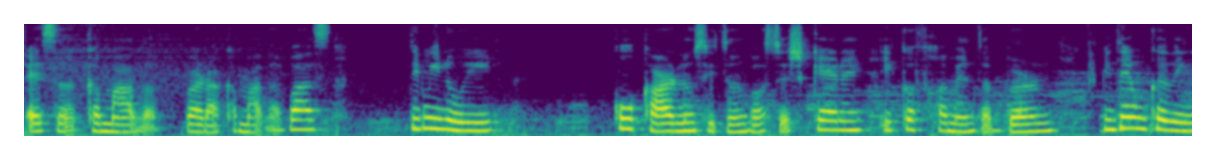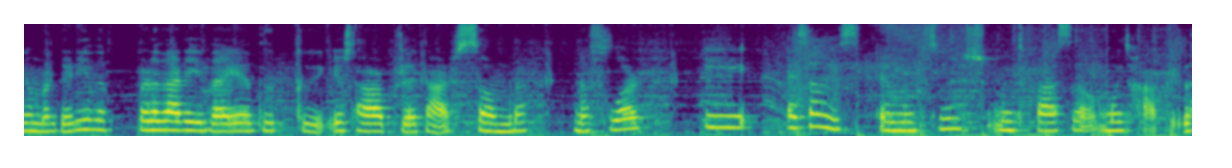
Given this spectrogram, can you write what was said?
essa camada para a camada base, diminuir colocar no sítio onde vocês querem e com a ferramenta Burn pintei um bocadinho a margarida para dar a ideia de que eu estava a projetar sombra na flor e é só isso, é muito simples, muito fácil, muito rápido.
